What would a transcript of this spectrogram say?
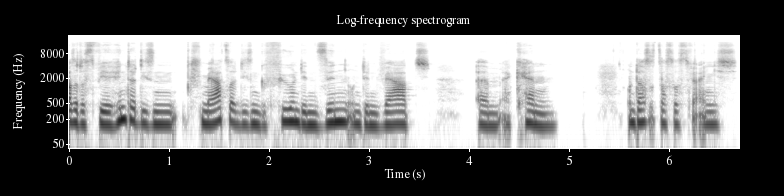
also, dass wir hinter diesen Schmerz oder diesen Gefühlen den Sinn und den Wert, ähm, erkennen. Und das ist das, was wir eigentlich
